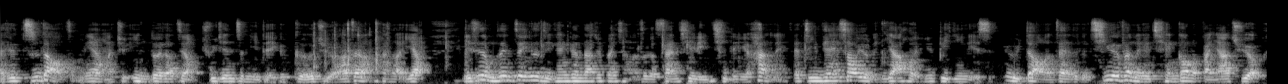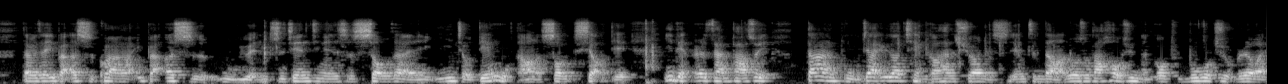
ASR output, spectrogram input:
来去知道怎么样来去应对到这样区间整理的一个格局，然后再来看到一样，也是我们最近最近这几天跟大家去分享的这个三七零七的一个汉磊，在今天稍微有点压回，因为毕竟也是遇到了在这个七月份的一个前高的反压区哦，大约在一百二十块到一百二十五元之间，今天是收在了一九点五，然后呢收小跌一点二三趴，所以。当然，股价遇到前高，它是需要点时间震荡的。如果说它后续能够突破过去，我们认为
